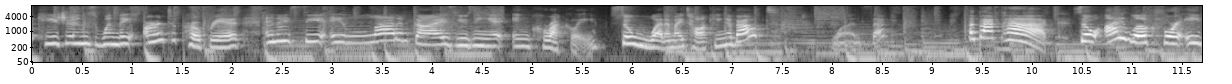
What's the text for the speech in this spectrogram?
occasions when they aren't appropriate and I see a lot of guys using it incorrectly. So what am I talking about? One sec a backpack. So I look for a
